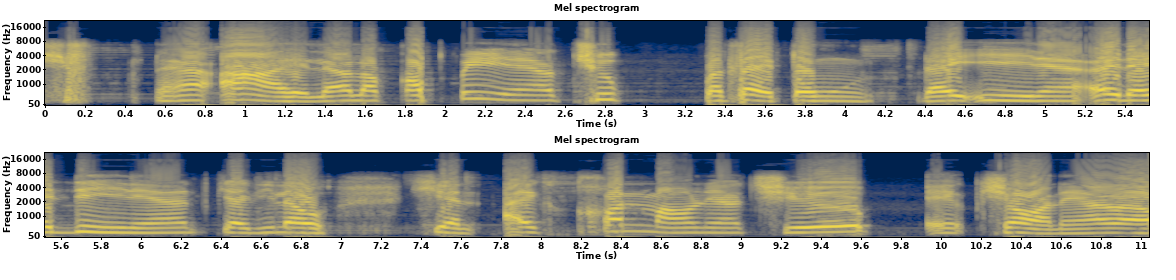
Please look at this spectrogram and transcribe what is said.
ชิบนะฮะอ่าเห็นแล้วเรา copy นะชึบ มาใส่ตรงไดอีเนี่ยเอ้ยไดดีเนี่ยจากที่เราเขียนไอคอนเมาส์เนี่ยชึบเอกชอเนี่ยเรา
